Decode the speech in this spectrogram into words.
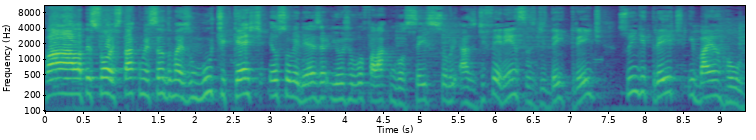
Fala pessoal, está começando mais um Multicast. Eu sou o Eliezer e hoje eu vou falar com vocês sobre as diferenças de day trade, swing trade e buy and hold.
